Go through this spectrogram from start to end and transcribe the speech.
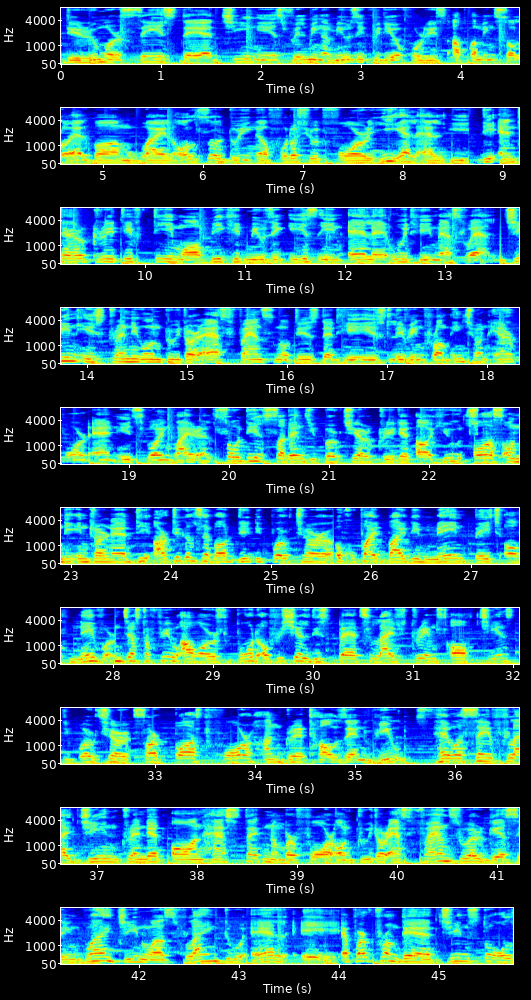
The rumor says that Jin is filming a music video for his upcoming solo album while also doing a photoshoot for ELLE. The entire creative team of Big Hit Music is in LA with him as well. Jin is trending on Twitter as fans notice that he is leaving from Incheon airport and it's going viral. So this sudden departure created a huge buzz on the internet. The articles about the departure occupied by the main page of Naver. In just a few hours, both official dispatch live streams of Jin's departure surpassed 400,000 views. Have a safe flight Jin trended on hashtag number 4 on Twitter as fans were guessing why Jin was flying to LA. Apart from that, Jin stole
